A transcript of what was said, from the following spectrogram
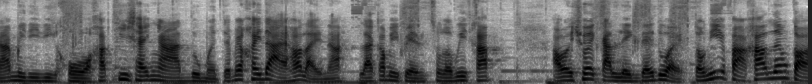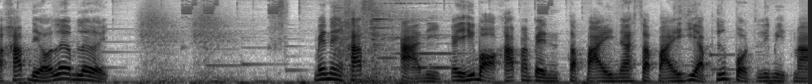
นะ มีดีดีโคครับ ที่ใช้งานดูเหมือนจะไม่ค่อยได้เท่าไหร่นะ แล้วก็มีเป็นโซลวิทครับ เอาไว้ช่วยกันเล็งได้ด้วย ตรงนี้ฝากเข้าเริ่มก่อนครับเดี๋ยวเริ่มเลยไม่หนึ่งครับ อ่านี่ก็อที่บอกครับ มันเป็นสไปร์นะสไปร์ที่แบบเพิ่งปลดลิมิตมา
